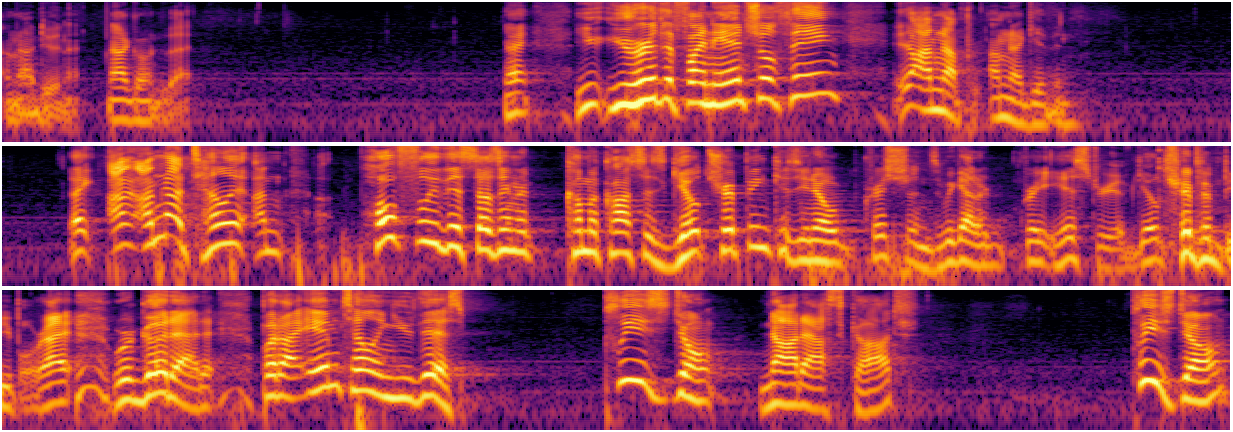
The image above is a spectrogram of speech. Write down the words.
I'm not doing that, not going to that. Right? You, you heard the financial thing? I'm not, I'm not giving. Like, I, I'm not telling, I'm, hopefully this doesn't come across as guilt tripping because, you know, Christians, we got a great history of guilt tripping people, right? We're good at it. But I am telling you this please don't not ask God. Please don't.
